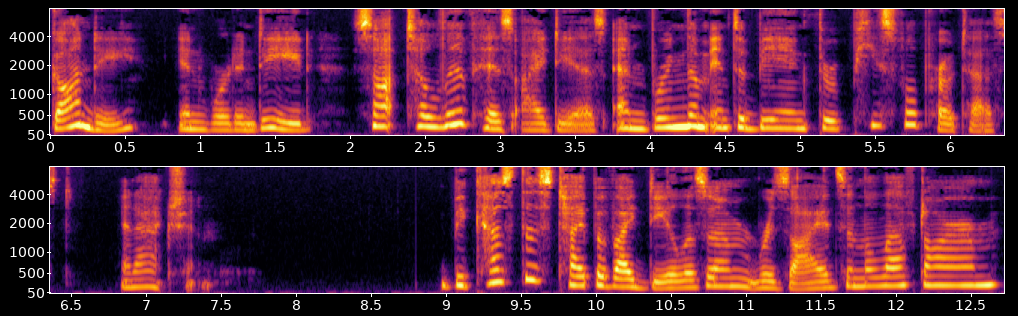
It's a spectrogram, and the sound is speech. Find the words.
Gandhi, in word and deed, sought to live his ideas and bring them into being through peaceful protest and action. Because this type of idealism resides in the left arm,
